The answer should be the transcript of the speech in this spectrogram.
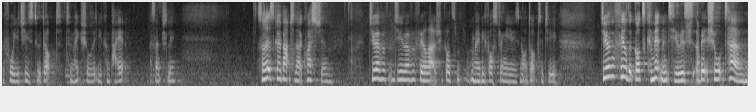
before you choose to adopt to make sure that you can pay it, essentially. So let's go back to that question. Do you ever, do you ever feel that actually God's maybe fostering you, He's not adopted you? Do you ever feel that God's commitment to you is a bit short term?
